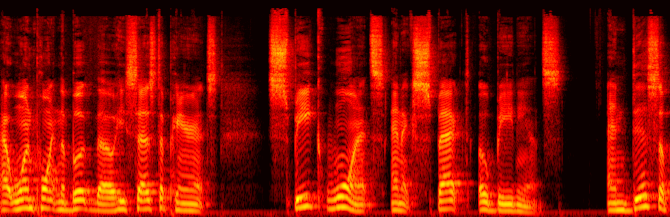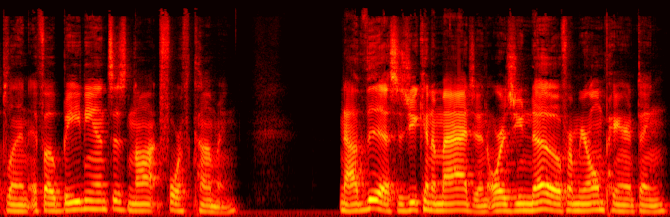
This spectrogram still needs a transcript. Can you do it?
At one point in the book, though, he says to parents, Speak once and expect obedience, and discipline if obedience is not forthcoming. Now, this, as you can imagine, or as you know from your own parenting,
